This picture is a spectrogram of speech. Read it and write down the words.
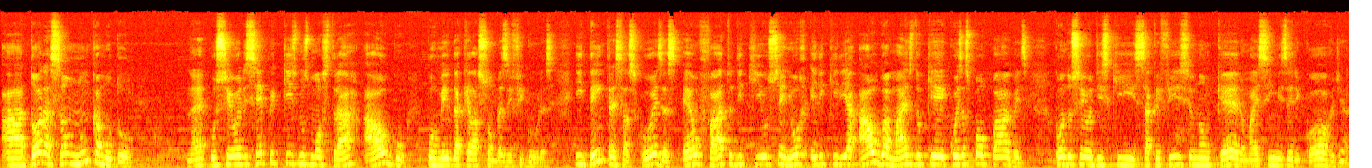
a adoração nunca mudou. Né? O Senhor ele sempre quis nos mostrar algo por meio daquelas sombras e figuras. E dentre essas coisas é o fato de que o Senhor ele queria algo a mais do que coisas palpáveis. Quando o Senhor diz que sacrifício não quero, mas sim misericórdia,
